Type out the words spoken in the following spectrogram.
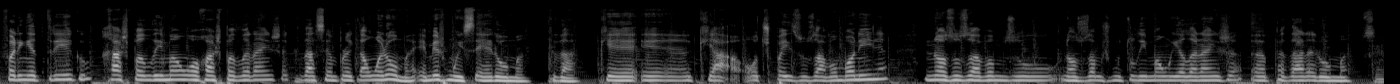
farinha de trigo, raspa de limão ou raspa de laranja, que dá sempre dá um aroma. É mesmo isso, é aroma que dá. Que, é, é- que há outros países usavam baunilha, nós usávamos o, nós usamos muito o limão e a laranja ah, para dar aroma, Sim,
